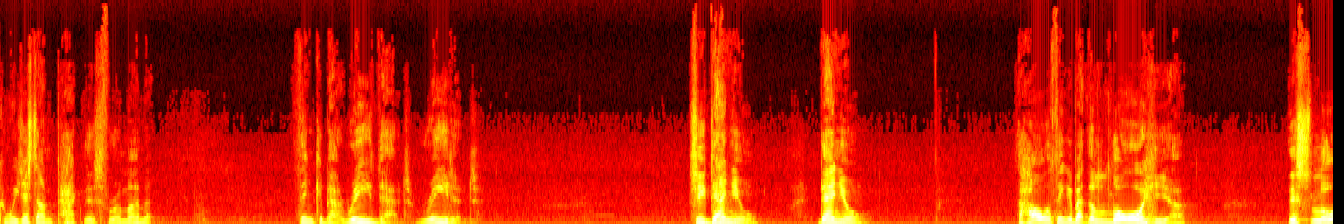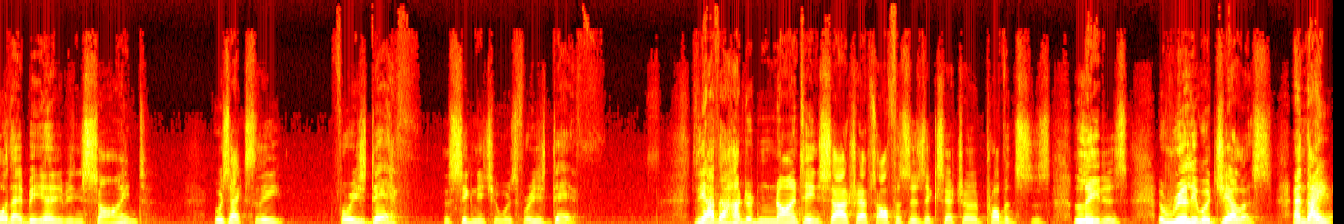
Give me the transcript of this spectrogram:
Can we just unpack this for a moment? Think about it. Read that. Read it. See, Daniel, Daniel, the whole thing about the law here this law that had been signed it was actually for his death. The signature was for his death. The other 119 satraps, officers, etc., provinces, leaders, really were jealous and they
